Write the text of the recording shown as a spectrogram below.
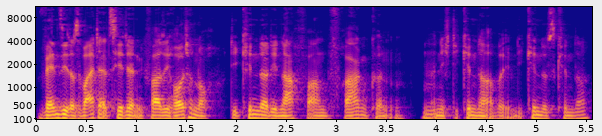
wenn sie das weitererzählt hätten, quasi heute noch die Kinder, die Nachfahren befragen könnten. Hm. Nicht die Kinder, aber eben die Kindeskinder.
